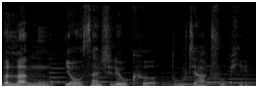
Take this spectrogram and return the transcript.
本栏目由三十六氪独家出品。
